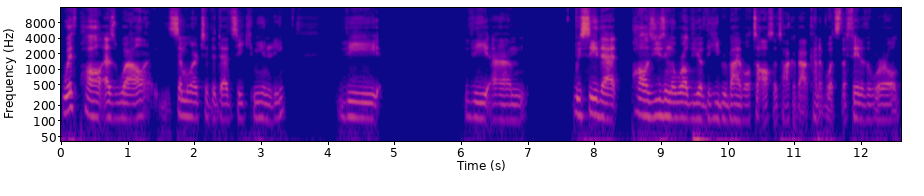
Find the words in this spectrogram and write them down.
With Paul as well, similar to the Dead Sea community, the the um, we see that Paul is using the worldview of the Hebrew Bible to also talk about kind of what's the fate of the world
